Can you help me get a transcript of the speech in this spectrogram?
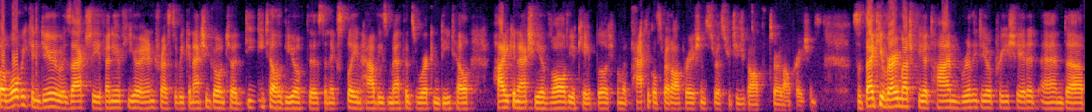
But what we can do is actually, if any of you are interested, we can actually go into a detailed view of this and explain how these methods work in detail, how you can actually evolve your capability from a tactical threat operations to a strategic threat operations. So thank you very much for your time. Really do appreciate it, and uh,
